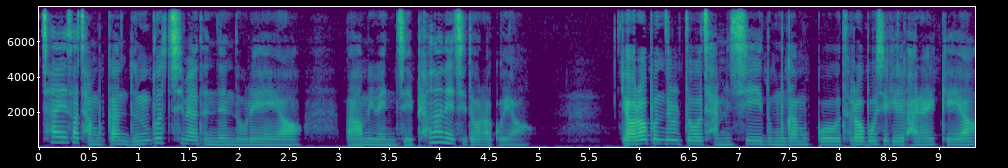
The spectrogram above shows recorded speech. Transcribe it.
차에서 잠깐 눈 붙이며 듣는 노래예요. 마음이 왠지 편안해지더라고요. 여러분들도 잠시 눈 감고 들어보시길 바랄게요.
